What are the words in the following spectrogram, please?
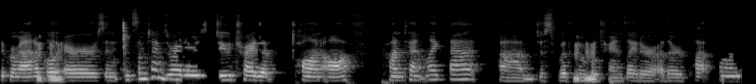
the grammatical mm-hmm. errors, and, and, sometimes writers do try to pawn off content like that, um, just with mm-hmm. Google Translate or other platforms.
